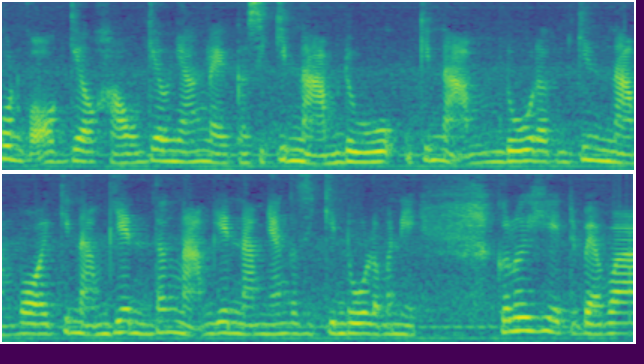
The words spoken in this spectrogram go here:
คนก็ออกเกี่ยวเขาเกี่ยวยังแหละก็สิกินน้ำดู กินน้ำดูแล้วก็กินน้ำบอย กินน้ำเย็นทั้งน้ำเย็นน้ำยังก็สิกินดูแล้วมันนี่ก็เลยเหตุแบบว่า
